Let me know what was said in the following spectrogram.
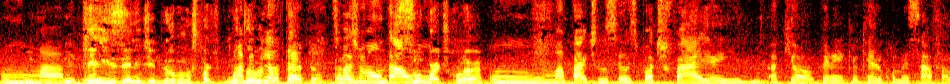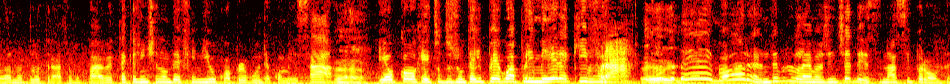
Uma um, um case ali de biblioteca. Você pode montar uma biblioteca. Você É. pode montar Sua um, particular. um- uma parte no seu Spotify aí. Aqui, ó. Peraí, que eu quero começar falando do tráfego pago. Até que a gente não definiu qual pergunta ia começar. Aham. Eu coloquei tudo junto. Ele pegou a primeira aqui, vrá. É, tudo aí. bem, bora. Não tem problema. A gente é desse. Nasce pronta.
